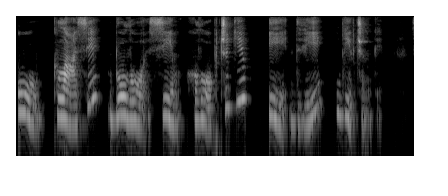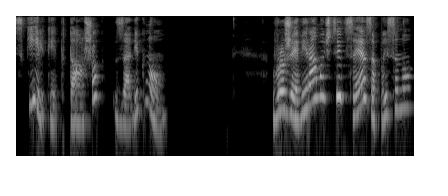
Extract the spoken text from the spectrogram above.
У класі було сім хлопчиків і дві дівчинки. Скільки пташок за вікном? В рожевій рамочці це записано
